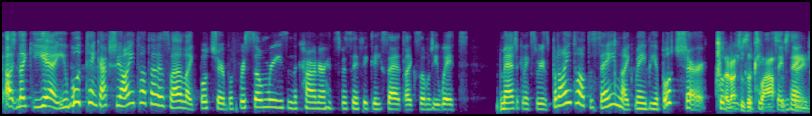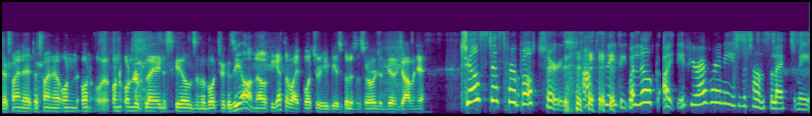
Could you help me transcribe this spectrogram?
Uh, like, yeah, you would think actually, I thought that as well, like butcher, but for some reason the coroner had specifically said like somebody with medical experience. But I thought the same, like maybe a butcher. Could Uh, be, that's just a do the same thing. They're trying to they're trying to un, un, un, underplay the skills of a butcher because you all know if you get the right butcher, he'd be as good as a surgeon doing a job on you. Justice for butchers, absolutely. well, look, I, if you're ever in need of a tonsillectomy,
